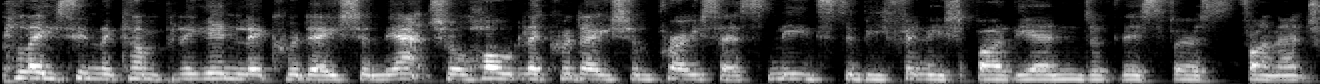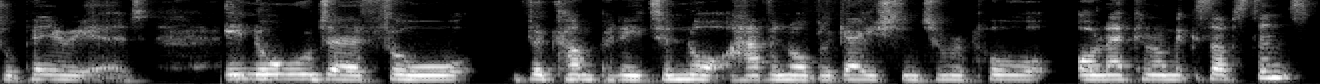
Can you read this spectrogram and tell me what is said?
placing the company in liquidation? The actual whole liquidation process needs to be finished by the end of this first financial period in order for the company to not have an obligation to report on economic substance?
